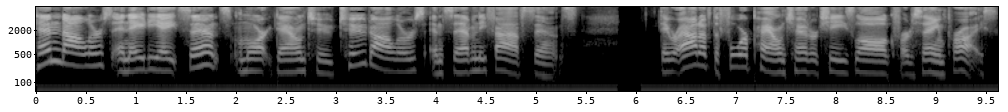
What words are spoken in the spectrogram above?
$10.88 marked down to $2.75. They were out of the 4 pound cheddar cheese log for the same price.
